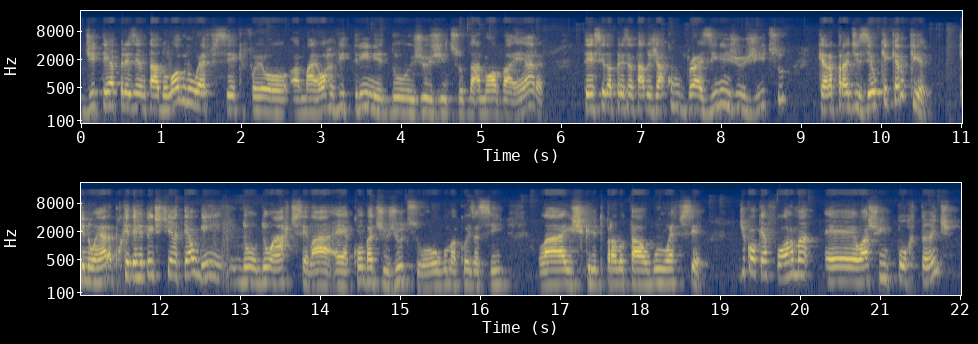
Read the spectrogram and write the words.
de ter apresentado logo no UFC, que foi o- a maior vitrine do jiu-jitsu da nova era, ter sido apresentado já como Brazilian Jiu-Jitsu, que era para dizer o que, que era o quê. Que não era, porque de repente tinha até alguém de uma arte, sei lá, é, Combat Jiu-Jitsu ou alguma coisa assim, lá escrito para lutar algum UFC. De qualquer forma, é, eu acho importante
